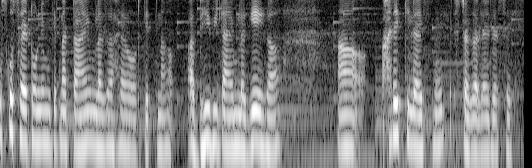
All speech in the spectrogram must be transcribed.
उसको सेट होने में कितना टाइम लगा है और कितना अभी भी टाइम लगेगा। आ, हर एक की लाइफ में स्ट्रगल है जैसे।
